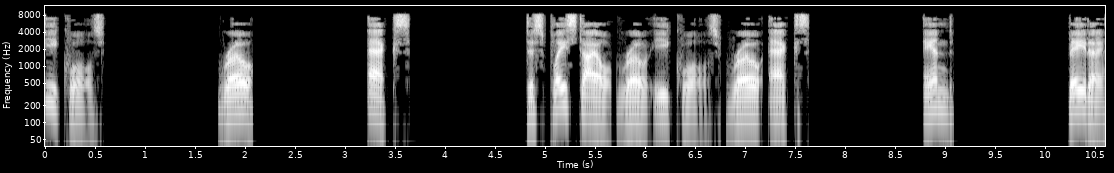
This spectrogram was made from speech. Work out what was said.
equals rho x display style rho equals rho x and beta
